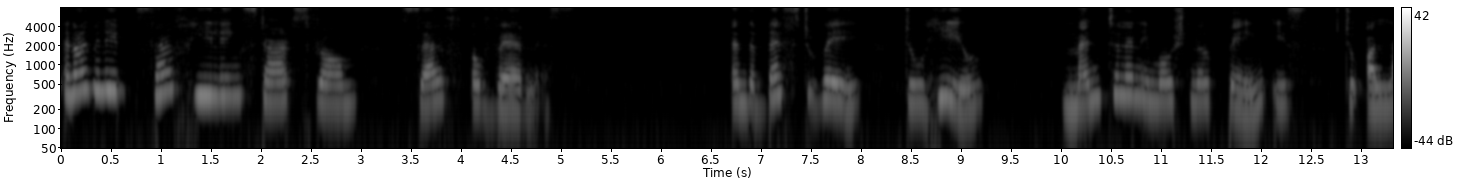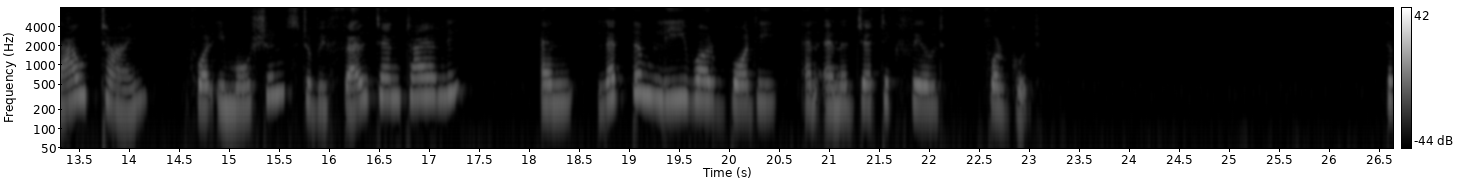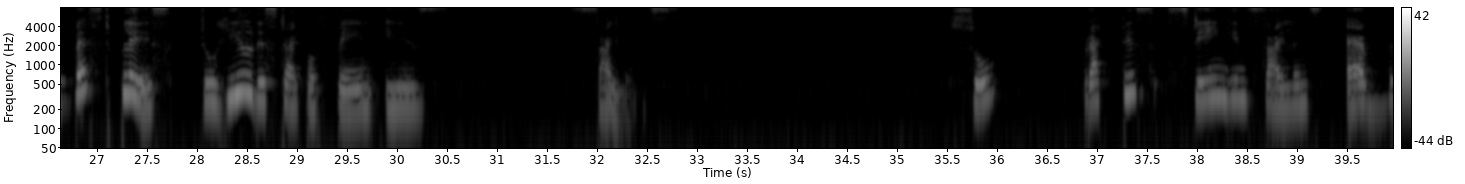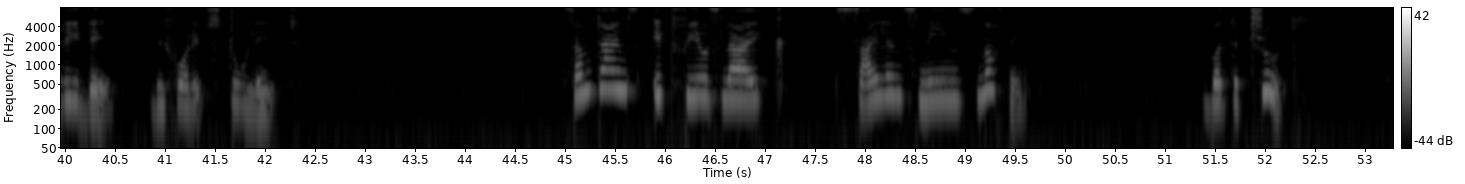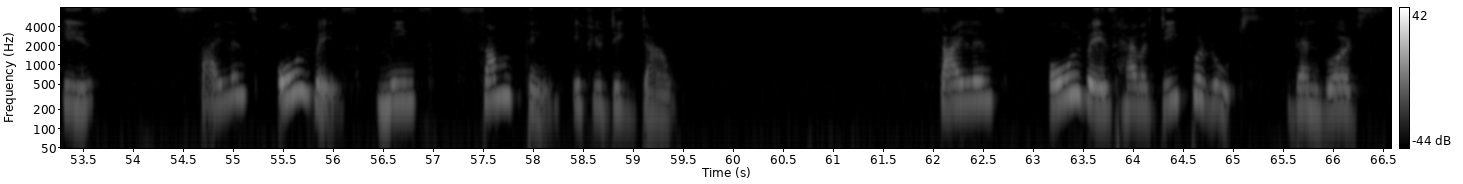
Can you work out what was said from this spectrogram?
And I believe self healing starts from self awareness. And the best way to heal mental and emotional pain is to allow time for emotions to be felt entirely and let them leave our body and energetic field for good. The best place to heal this type of pain is silence. So, practice staying in silence every day before it's too late. Sometimes it feels like silence means nothing. But the truth is, silence always means something if you dig down. Silence always have a deeper roots than words.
